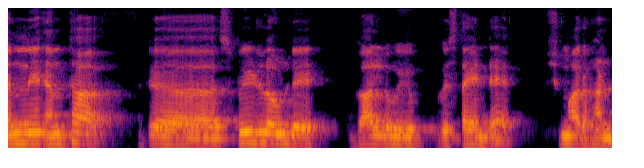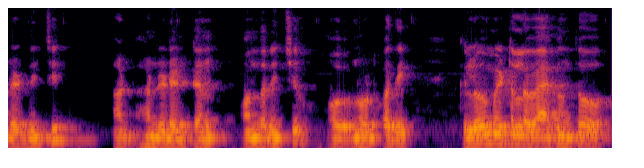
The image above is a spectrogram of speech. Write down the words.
ఎన్ని ఎంత స్పీడ్లో ఉండే గాలులు వీ- వీస్తాయంటే సుమారు హండ్రెడ్ నుంచి హండ్రెడ్ అండ్ టెన్ వంద నుంచి ఓ నూట పది కిలోమీటర్ల వేగంతో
